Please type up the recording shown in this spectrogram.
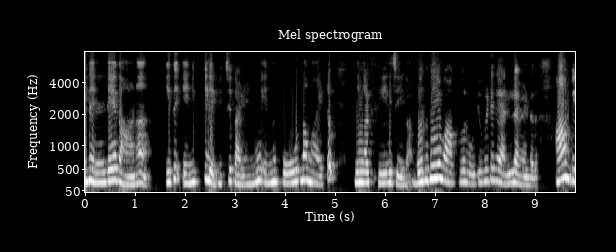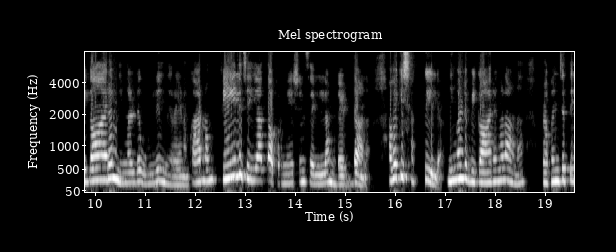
ഇതെന്റേതാണ്? ഇത് എനിക്ക് ലഭിച്ചു കഴിഞ്ഞു എന്ന് പൂർണമായിട്ടും നിങ്ങൾ ഫീൽ ചെയ്യുക. വെറുതെ വാക്കുകൾ ഉരുവിടുകയല്ല വേണ്ടത്. ആ വികാരം നിങ്ങളുടെ ഉള്ളിൽ നിറയണം. കാരണം ഫീൽ ചെയ്യാത്ത അഫർമേഷൻസ് എല്ലാം ഡെഡാണ് അവയ്ക്ക് ശക്തിയില്ല. നിങ്ങളുടെ വികാരങ്ങളാണ് പ്രപഞ്ചത്തിൽ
